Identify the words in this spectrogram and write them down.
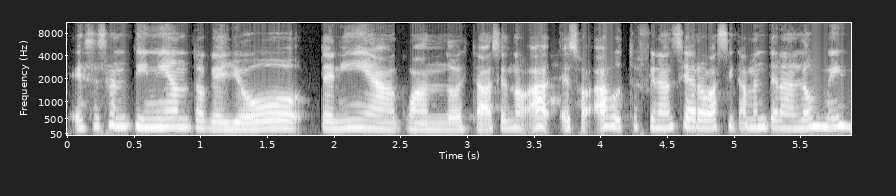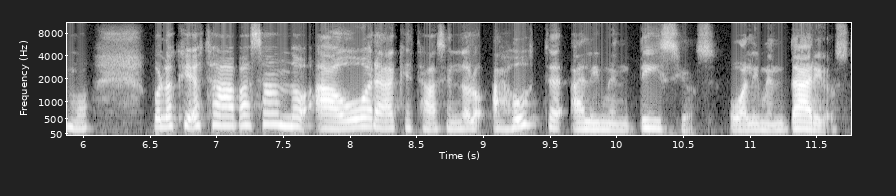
ese sentimiento que yo tenía cuando estaba haciendo esos ajustes financieros, básicamente eran los mismos por los que yo estaba pasando ahora que estaba haciendo los ajustes alimenticios o alimentarios.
